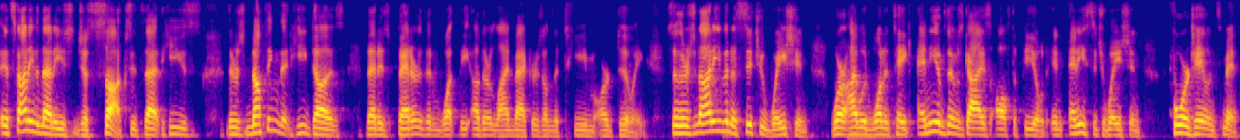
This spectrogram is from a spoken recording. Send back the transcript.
it's not even that he's just sucks; it's that he's there's nothing that he does that is better than what the other linebackers on the team are doing. So there's not even a situation where I would want to take any of those guys off the field in any situation for Jaylon Smith.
